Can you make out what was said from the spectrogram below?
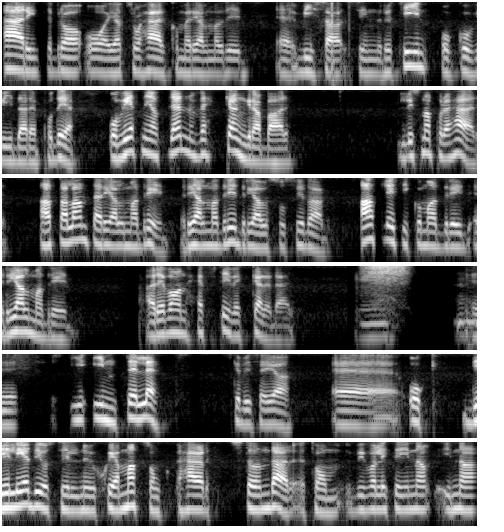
är inte bra och jag tror här kommer Real Madrid eh, visa sin rutin och gå vidare på det. Och vet ni att den veckan grabbar, lyssna på det här. Atalanta Real Madrid, Real Madrid Real Sociedad, Atletico Madrid Real Madrid. Ja, det var en häftig vecka det där. Mm. Eh, inte lätt, ska vi säga. Eh, och det leder oss till nu schemat som här stundar Tom. Vi var lite inna, inna,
